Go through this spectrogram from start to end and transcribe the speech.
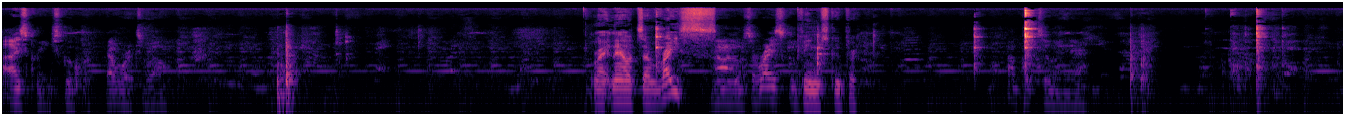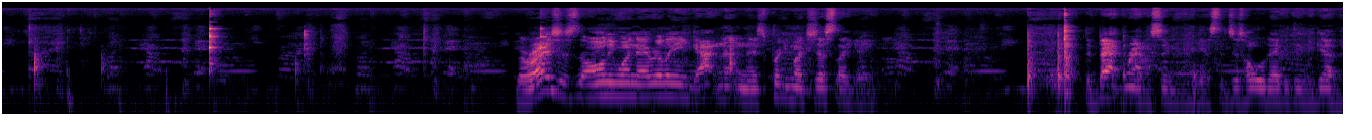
ice cream scooper. That works well. Right now it's a rice Um, it's a rice scooper. cream scooper. I'll put two in there. The rice is the only one that really ain't got nothing. It's pretty much just like a the background singer, I guess, to just hold everything together.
